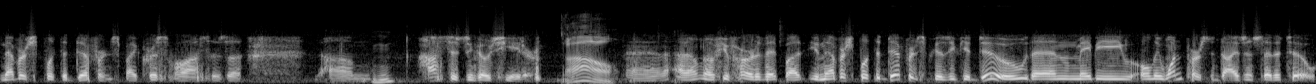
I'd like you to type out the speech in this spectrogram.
"Never Split the Difference" by Chris Voss. Is a um, hostage negotiator, Oh, and I don't know if you've heard of it, but you never split the difference because if you do, then maybe only one person dies instead of two.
